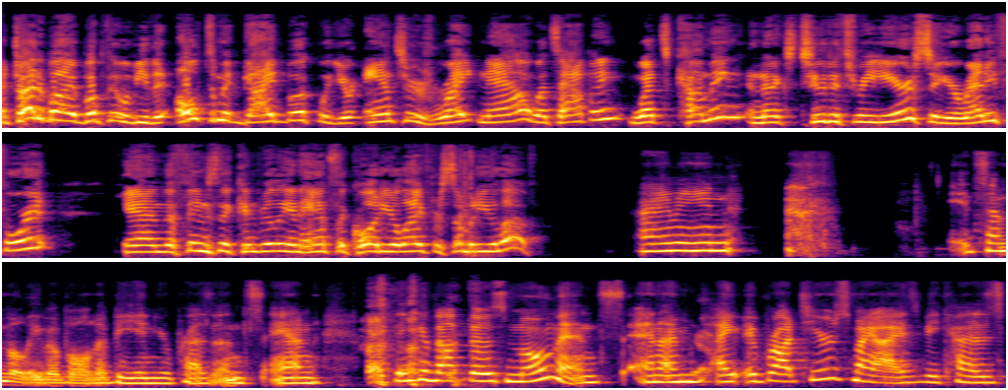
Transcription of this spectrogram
I try to buy a book that would be the ultimate guidebook with your answers right now, what's happening, what's coming in the next two to three years, so you're ready for it, and the things that can really enhance the quality of your life for somebody you love. I mean, it's unbelievable to be in your presence and i think about those moments and i'm I, it brought tears to my eyes because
